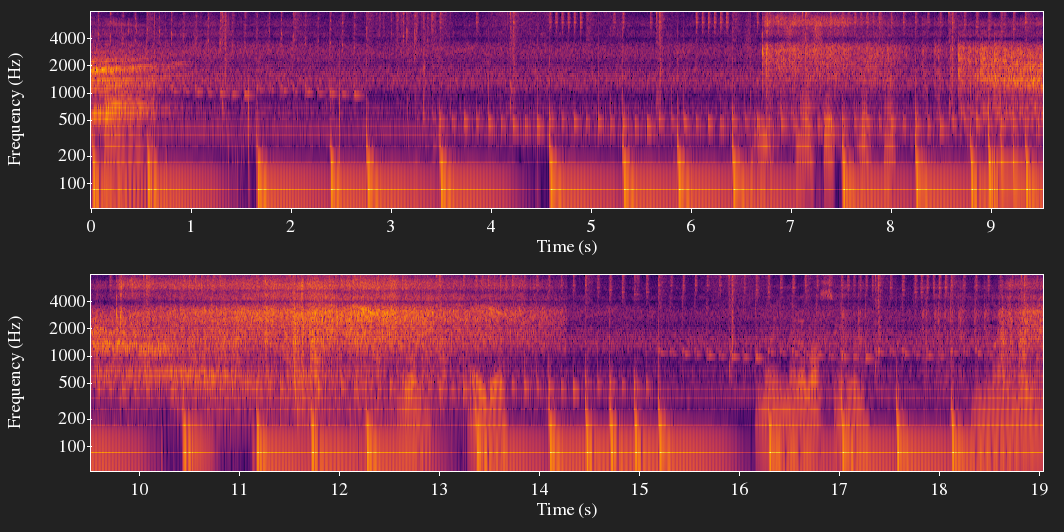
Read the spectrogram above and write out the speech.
Hoppa. Şunu, aşağı tut lan. Ha. Bunlar mayın.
